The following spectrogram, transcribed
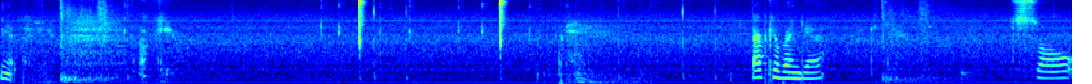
Nie da się. Okej. Jakie będzie? Co?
